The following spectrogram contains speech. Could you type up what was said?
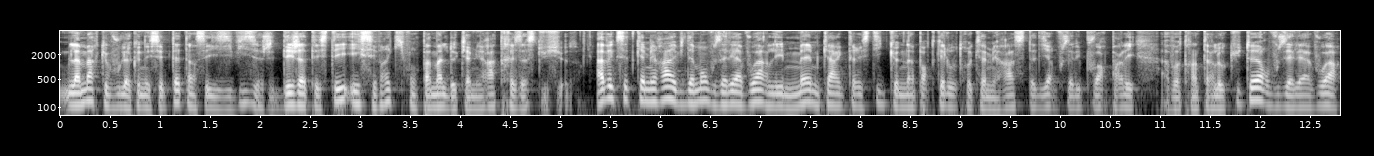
la marque, vous la connaissez peut-être, hein, c'est EasyViz, j'ai déjà testé et c'est vrai qu'ils font pas mal de caméras très astucieuses. Avec cette caméra, évidemment, vous allez avoir les mêmes caractéristiques que n'importe quelle autre caméra, c'est-à-dire vous allez pouvoir parler à votre interlocuteur, vous allez avoir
